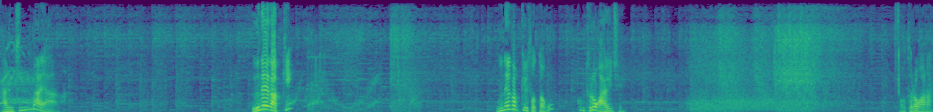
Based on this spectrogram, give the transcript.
안진마야. 은혜 갚기? 은혜갑길 썼다고? 그럼 들어가야지. 어, 들어가라.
